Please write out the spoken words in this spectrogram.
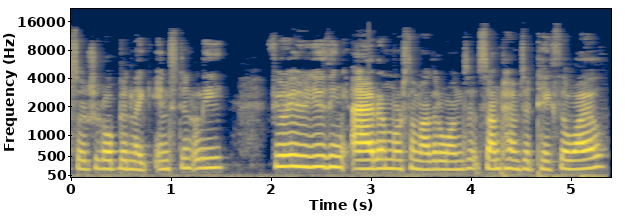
so it should open like instantly if you're using Atom or some other ones, it, sometimes it takes a while.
